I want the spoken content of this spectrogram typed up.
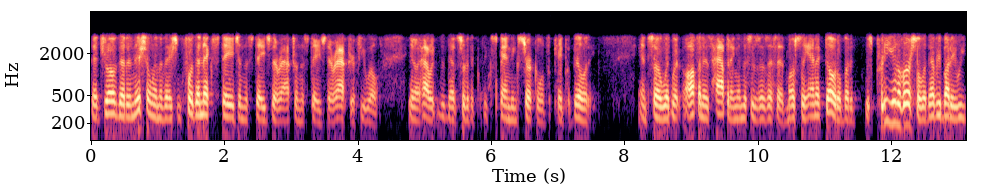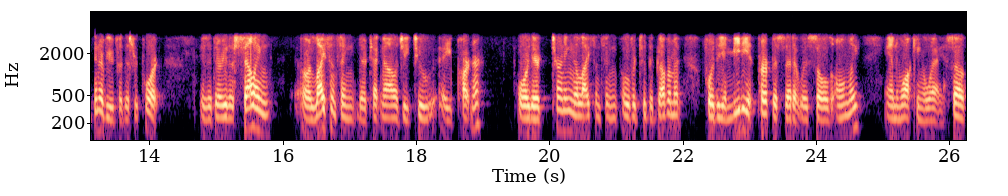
that drove that initial innovation for the next stage and the stage thereafter and the stage thereafter, if you will. You know, how it, that sort of expanding circle of capability. And so what, what often is happening, and this is, as I said, mostly anecdotal, but it was pretty universal with everybody we interviewed for this report, is that they're either selling or licensing their technology to a partner, or they're turning the licensing over to the government for the immediate purpose that it was sold only and walking away. So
